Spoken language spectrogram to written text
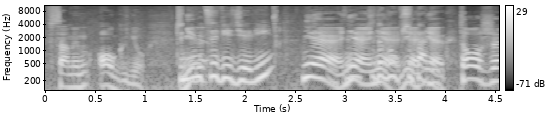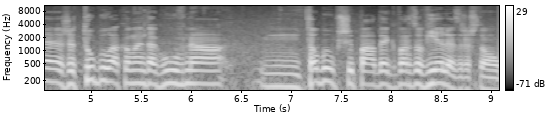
w samym ogniu. Czy Nie Niemcy wiedzieli? nie, nie, nie, nie, nie. To, że, że tu była komenda główna, mm, to był przypadek. Bardzo wiele zresztą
